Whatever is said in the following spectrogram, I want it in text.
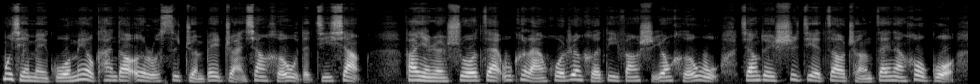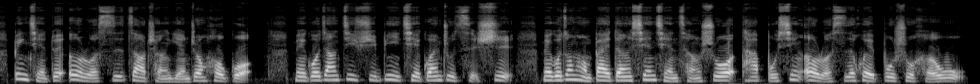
目前，美国没有看到俄罗斯准备转向核武的迹象。发言人说，在乌克兰或任何地方使用核武，将对世界造成灾难后果，并且对俄罗斯造成严重后果。美国将继续密切关注此事。美国总统拜登先前曾说，他不信俄罗斯会部署核武。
